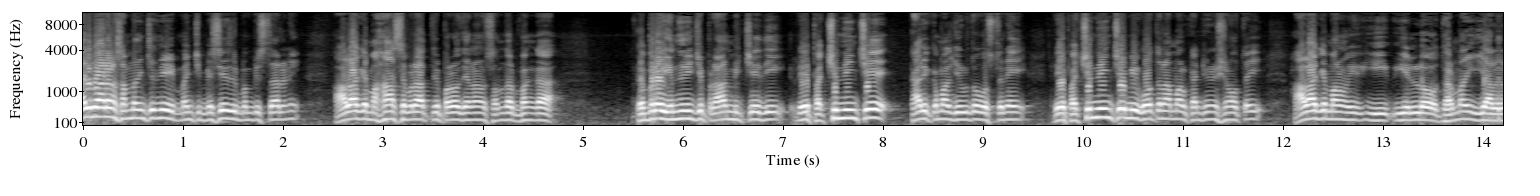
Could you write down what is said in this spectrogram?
ఆదివారం సంబంధించింది మంచి మెసేజ్లు పంపిస్తారని అలాగే మహాశివరాత్రి పర్వదినం సందర్భంగా ఫిబ్రవరి ఎనిమిది నుంచి ప్రారంభించేది రేపు పద్దెనిమిది నుంచే కార్యక్రమాలు జరుగుతూ వస్తున్నాయి. రేపు పద్దెనిమిది నుంచే మీ గోతనామాలు కంటిన్యూషన్ అవుతాయి. అలాగే మనం ఈ వీళ్ళు ధర్మం ఇవాళ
